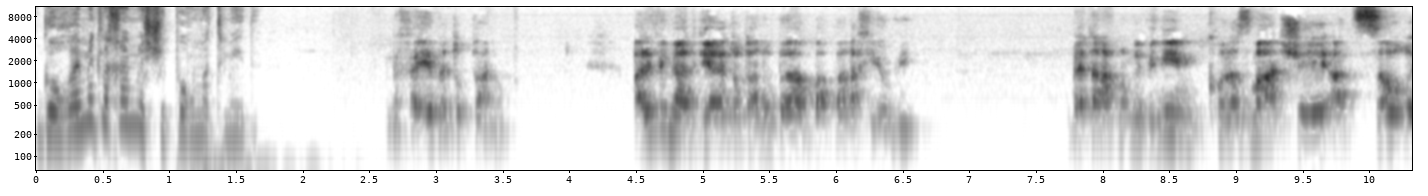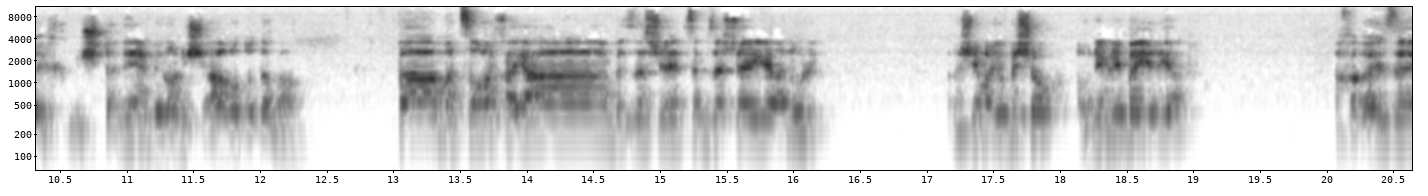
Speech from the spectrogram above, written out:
גורמת לכם לשיפור מתמיד. מחייבת אותנו. א', היא מאתגרת אותנו בפן החיובי. ב', אנחנו מבינים כל הזמן שהצורך משתנה ולא נשאר אותו דבר. פעם הצורך היה בזה שעצם זה שיענו לי. אנשים היו בשוק, עונים לי בעירייה. אחרי זה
